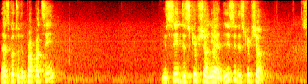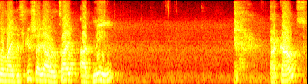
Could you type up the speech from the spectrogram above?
Let's go to the property. You see description here. Did you see description? So my description here, I will type admin account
